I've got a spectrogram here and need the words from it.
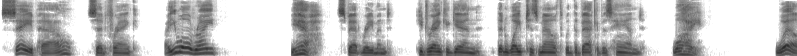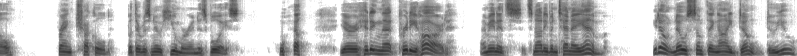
"Say, pal," said Frank, "are you all right?" "Yeah," spat Raymond. He drank again, then wiped his mouth with the back of his hand. "Why?" "Well," Frank chuckled, but there was no humor in his voice. "Well, you're hitting that pretty hard. I mean, it's it's not even 10 a.m. You don't know something I don't, do you?"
